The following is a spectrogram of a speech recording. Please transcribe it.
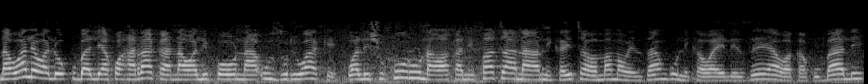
na wale waliokubalia kwa haraka na walipoona uzuri wake walishukuru na wakanifata, na nikaita wamama wenzangu nikawaelezea, wakakubali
